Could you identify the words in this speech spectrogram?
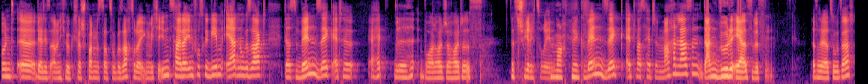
und äh, der hat jetzt aber nicht wirklich was Spannendes dazu gesagt oder irgendwelche Insider-Infos gegeben. Er hat nur gesagt, dass wenn Zac hätte, hätte, boah, Leute, heute ist, ist schwierig zu reden. Macht nix. Wenn Zack etwas hätte machen lassen, dann würde er es wissen. Das hat er dazu gesagt.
